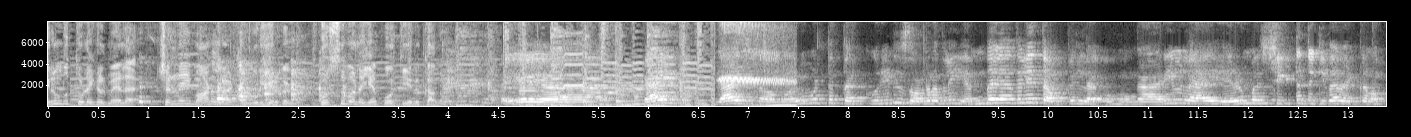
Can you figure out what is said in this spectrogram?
இரும்பு துளைகள் மேல சென்னை மாநகராட்சி ஊழியர்கள் கொசுவலைய போத்தி இருக்காங்க நான் வலுமட்ட தற்கூறின்னு சொல்றதுல எந்த இதுலயும் தப்பு இல்லை உங்க அறிவுல எருமை சிட்டு தூக்கி தான் வைக்கணும்.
